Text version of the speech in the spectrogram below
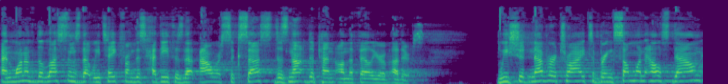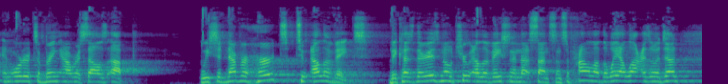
And one of the lessons that we take from this hadith is that our success does not depend on the failure of others. We should never try to bring someone else down in order to bring ourselves up. We should never hurt to elevate because there is no true elevation in that sense. And subhanAllah, the way Allah Azza wa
